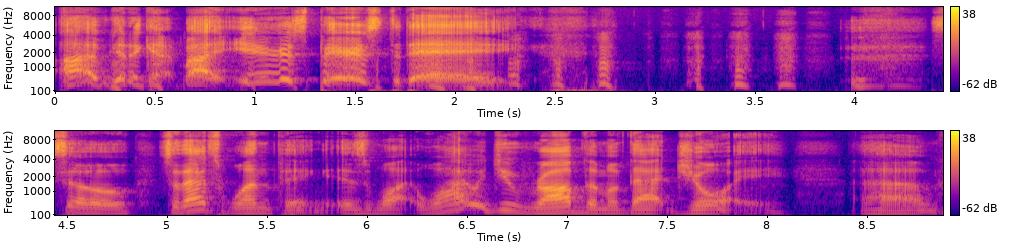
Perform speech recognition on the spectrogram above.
I'm going to get my ears pierced today. so so that's one thing is why, why would you rob them of that joy? Um,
